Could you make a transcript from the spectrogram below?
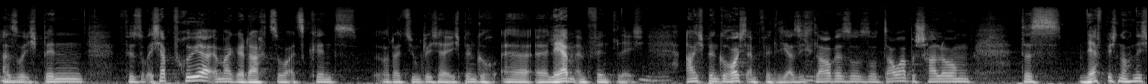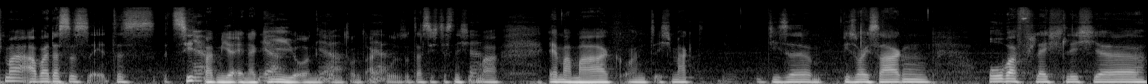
Also ich bin für so, ich habe früher immer gedacht, so als Kind oder als Jugendlicher, ich bin äh, äh, lärmempfindlich, aber ich bin geräuschempfindlich. Also ich glaube, so, so Dauerbeschallung, das nervt mich noch nicht mal, aber das ist, das zieht Ja. bei mir Energie Ja. und, Ja. und, und Akku, sodass ich das nicht immer, immer mag. Und ich mag diese, wie soll ich sagen, oberflächliche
